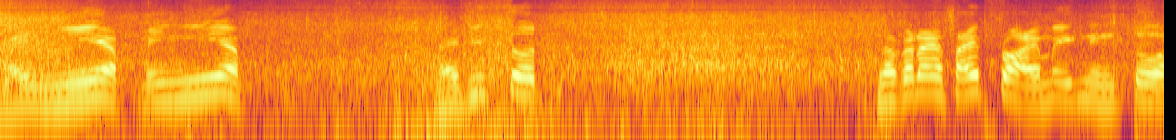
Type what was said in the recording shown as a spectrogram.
ไม่เงียบไม่เงียบ ในที่สุด เราก็ได้ไซส์ปล่อยมาอีกหนึ่งตัว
